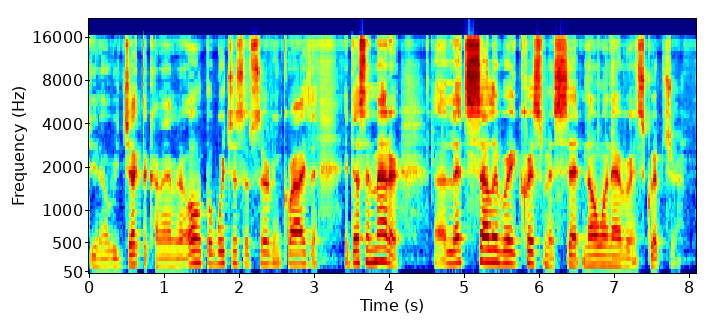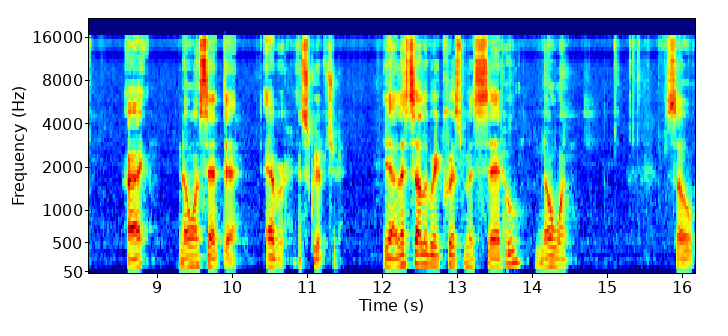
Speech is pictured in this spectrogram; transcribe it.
You know, reject the commandment. Oh, but we're just observing Christ. It doesn't matter. Uh, let's celebrate Christmas, said no one ever in Scripture. All right? No one said that ever in Scripture. Yeah, let's celebrate Christmas, said who? No one. So,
